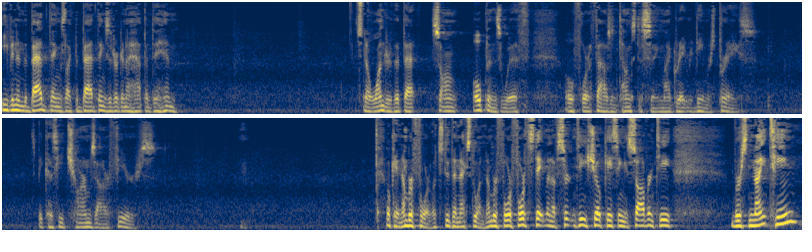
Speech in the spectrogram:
Even in the bad things, like the bad things that are going to happen to him. It's no wonder that that song opens with, Oh, for a thousand tongues to sing my great Redeemer's praise. It's because he charms our fears. Okay, number four. Let's do the next one. Number four, fourth statement of certainty, showcasing his sovereignty. Verse 19,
